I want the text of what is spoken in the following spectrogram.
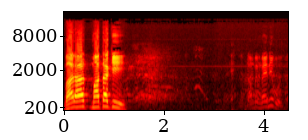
भारत माता की। मैं नहीं बोलता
